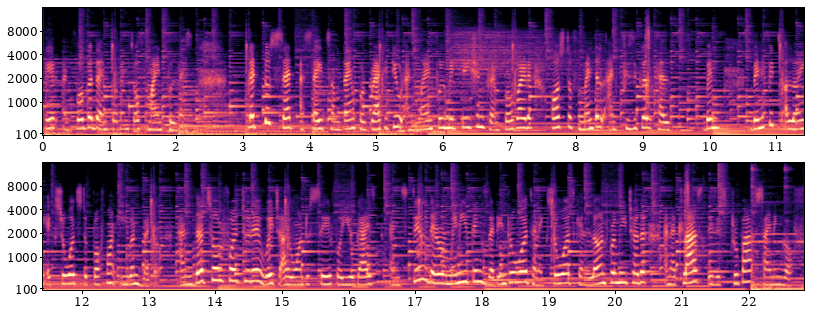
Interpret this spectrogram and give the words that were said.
care and forget the importance of mindfulness. Let to set aside some time for gratitude and mindful meditation can provide a host of mental and physical health ben- benefits, allowing extroverts to perform even better. And that's all for today, which I want to say for you guys. And still, there are many things that introverts and extroverts can learn from each other. And at last, this is Krupa signing off.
